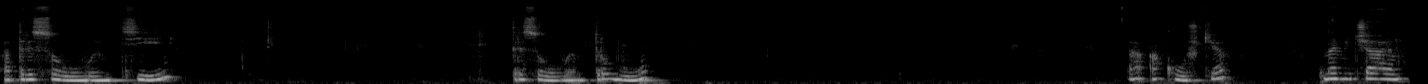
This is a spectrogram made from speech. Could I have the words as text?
Отрисовываем тень. Отрисовываем трубу. Да, окошки намечаем.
